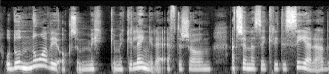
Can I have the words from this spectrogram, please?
Och då når vi också mycket, mycket längre eftersom att känna sig kritiserad,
